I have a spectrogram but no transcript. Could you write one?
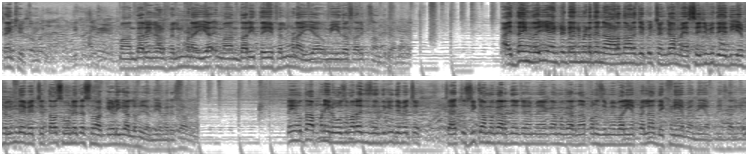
ਥੈਂਕ ਯੂ ਥੈਂਕ ਯੂ ਇਮਾਨਦਾਰੀ ਨਾਲ ਫਿਲਮ ਬਣਾਈ ਆ, ਇਮਾਨਦਾਰੀ ਤੇ ਫਿਲਮ ਬਣਾਈ ਆ, ਉਮੀਦ ਆ ਸਾਰੇ ਪਸੰਦ ਕਰਨਗੇ। ਐਦਾਂ ਹੀ ਹੁੰਦਾ ਜੀ ਐਂਟਰਟੇਨਮੈਂਟ ਦੇ ਨਾਲ ਨਾਲ ਜੇ ਕੋਈ ਚੰਗਾ ਮੈਸੇਜ ਵੀ ਦੇ ਦਈਏ ਫਿਲਮ ਦੇ ਵਿੱਚ, ਤਾਂ ਉਹ ਸੋਨੇ ਤੇ ਸੁਹਾਗੇ ਵਾਲੀ ਗੱਲ ਹੋ ਜਾਂਦੀ ਹੈ ਮੇਰੇ ਹਿਸਾਬ ਨਾਲ। ਨਹੀਂ, ਉਹ ਤਾਂ ਆਪਣੀ ਰੋਜ਼ਮਰਰਾ ਦੀ ਜ਼ਿੰਦਗੀ ਦੇ ਵਿੱਚ, ਚਾਹੇ ਤੁਸੀਂ ਕੰਮ ਕਰਦੇ ਹੋ, ਚਾਹੇ ਮੈਂ ਕੰਮ ਕਰਦਾ, ਆਪਾਂ ਨੂੰ ਜ਼ਿੰਮੇਵਾਰੀਆਂ ਪਹਿਲਾਂ ਦੇਖਣੀਆਂ ਪੈਂਦੀਆਂ ਆਪਣੀ ਸਾਰੀਆਂ।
